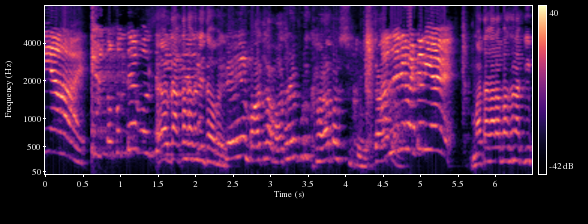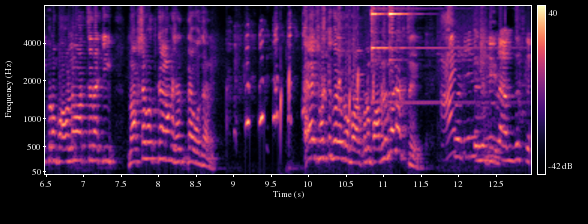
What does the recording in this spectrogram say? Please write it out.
নিয়ে আয়। তখন থেকে বলছি ডাক্তার দেখাতে নিতে হবে। এ, মাথা মাথাটা পুরো খারাপ আসছে তো। যা বাটা নিয়ে আয়। মাথা খারাপ আছে না কি? কোনো প্রবলেম হচ্ছে না কি? নকশা করতে আমাকে সাথে বোঝান এই সত্যি করে বল কোনো প্রবলেম হচ্ছে কিরম লাগতেছে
